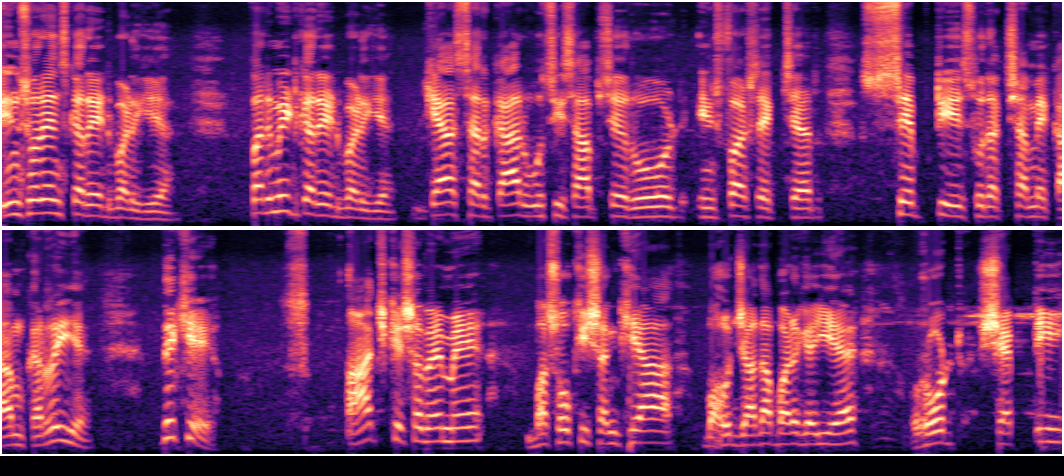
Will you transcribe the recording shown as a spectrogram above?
इंश्योरेंस का रेट बढ़ गया। परमिट का रेट बढ़ गया। क्या सरकार उस हिसाब से रोड इंफ्रास्ट्रक्चर सेफ्टी सुरक्षा में काम कर रही है? देखिए, आज के समय में बसों की संख्या बहुत ज़्यादा बढ़ गई है। रोड सेफ्टी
